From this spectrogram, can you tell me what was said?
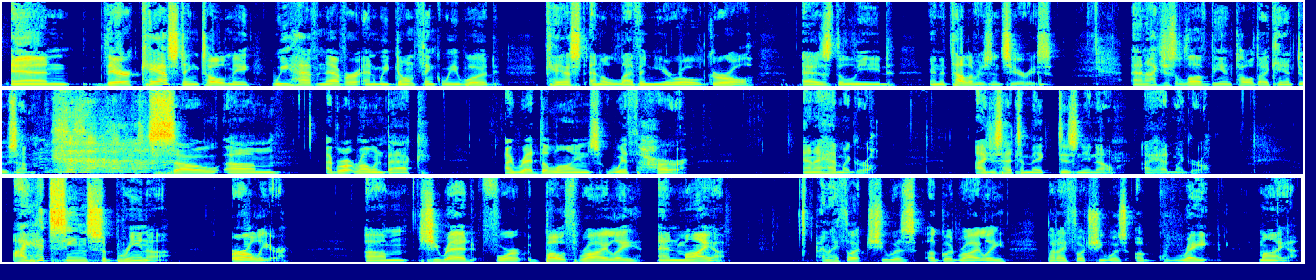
And their casting told me we have never, and we don't think we would, cast an 11 year old girl as the lead in a television series. And I just love being told I can't do something. so um, I brought Rowan back. I read the lines with her, and I had my girl. I just had to make Disney know I had my girl. I had seen Sabrina earlier. Um, she read for both Riley and Maya. And I thought she was a good Riley, but I thought she was a great Maya.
